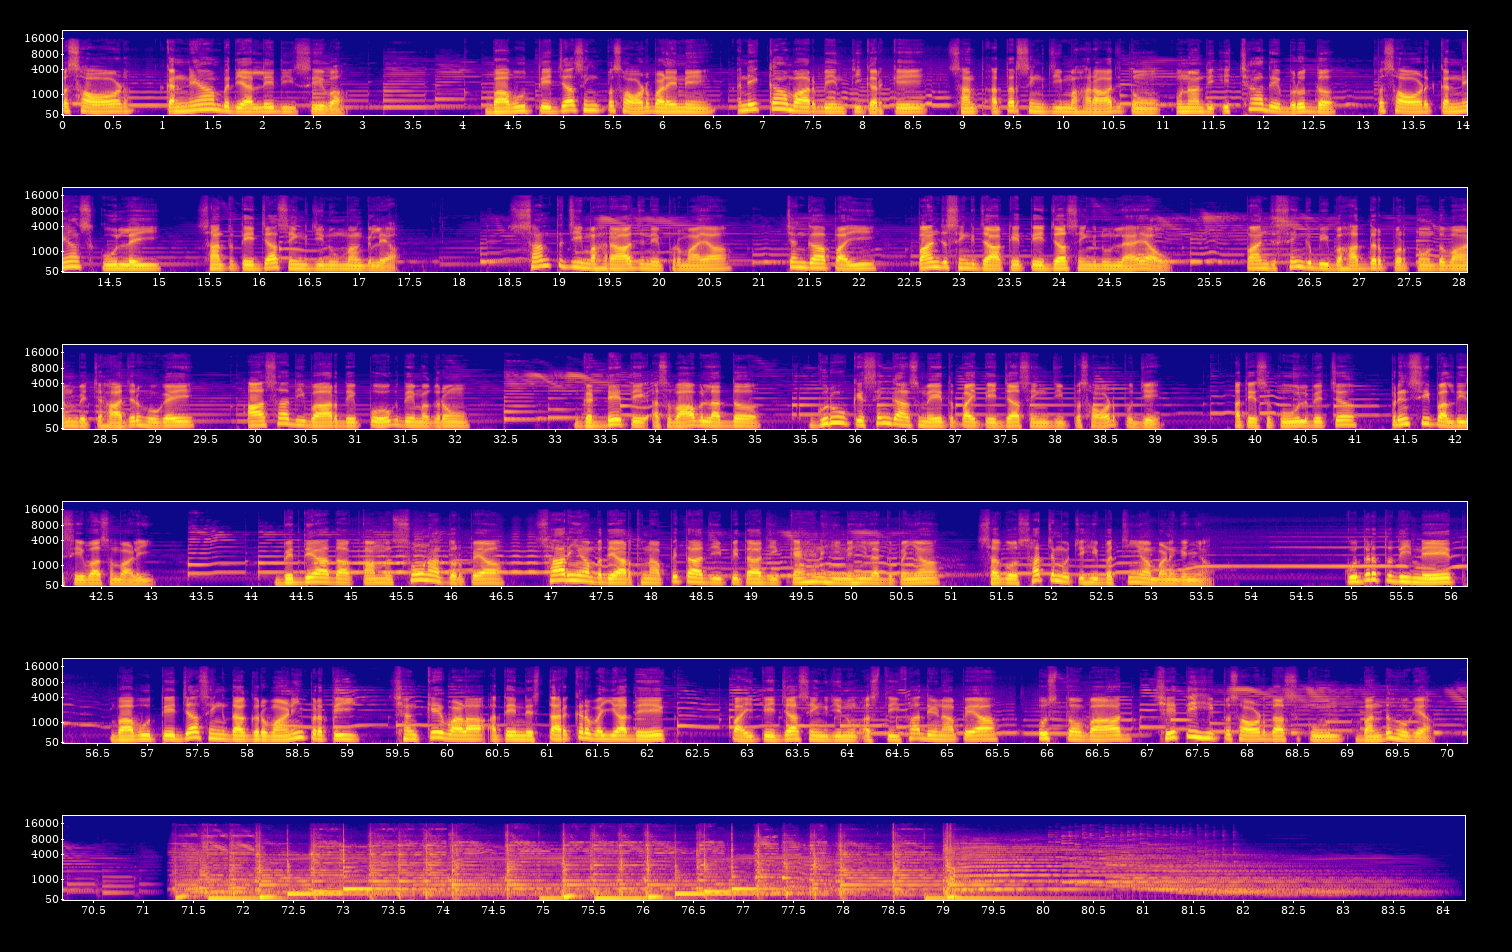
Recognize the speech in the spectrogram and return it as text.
ਪਸੌੜ, ਕੰਨਿਆ ਵਿਦਿਆਲੇ ਦੀ ਸੇਵਾ। ਬਾਬੂ ਤੇਜਾ ਸਿੰਘ ਪਸੌੜ ਵਾਲੇ ਨੇ ਅਨੇਕਾਂ ਵਾਰ ਬੇਨਤੀ ਕਰਕੇ ਸੰਤ ਅਤਰ ਸਿੰਘ ਜੀ ਮਹਾਰਾਜ ਤੋਂ ਉਹਨਾਂ ਦੀ ਇੱਛਾ ਦੇ ਵਿਰੁੱਧ ਪਸੌੜ ਕੰਨਿਆ ਸਕੂਲ ਲਈ ਸੰਤ ਤੇਜਾ ਸਿੰਘ ਜੀ ਨੂੰ ਮੰਗ ਲਿਆ। ਸੰਤ ਜੀ ਮਹਾਰਾਜ ਨੇ ਫਰਮਾਇਆ, ਚੰਗਾ ਭਾਈ, ਪੰਜ ਸਿੰਘ ਜਾ ਕੇ ਤੇਜਾ ਸਿੰਘ ਨੂੰ ਲੈ ਆਓ। ਪੰਜ ਸਿੰਘ ਵੀ ਬਹਾਦਰਪੁਰ ਤੋਂ ਦੀਵਾਨ ਵਿੱਚ ਹਾਜ਼ਰ ਹੋ ਗਏ ਆਸਾ ਦੀ ਵਾਰ ਦੇ ਭੋਗ ਦੇ ਮਗਰੋਂ ਗੱਡੇ ਤੇ ਅਸਬਾਬ ਲੱਦ ਗੁਰੂ ਕੇ ਸਿੰਘਾਂ ਸਮੇਤ ਭਾਈ ਤੇਜਾ ਸਿੰਘ ਜੀ ਪਸੌੜ ਪੁੱਜੇ ਅਤੇ ਸਕੂਲ ਵਿੱਚ ਪ੍ਰਿੰਸੀਪਲ ਦੀ ਸੇਵਾ ਸੰਭਾਲੀ। ਵਿਦਿਆ ਦਾ ਕੰਮ ਸੋਹਣਾ ਤੁਰ ਪਿਆ। ਸਾਰੀਆਂ ਵਿਦਿਆਰਥਣਾਂ ਪਿਤਾ ਜੀ ਪਿਤਾ ਜੀ ਕਹਿਣ ਹੀ ਨਹੀਂ ਲੱਗ ਪਈਆਂ। ਸਗੋਂ ਸੱਚਮੁੱਚ ਹੀ ਬੱਚੀਆਂ ਬਣ ਗਈਆਂ। ਕੁਦਰਤ ਦੀ ਨੇਤ ਬਾਬੂ ਤੇਜਾ ਸਿੰਘ ਦਾ ਗੁਰਬਾਣੀ ਪ੍ਰਤੀ ਛੰਕੇ ਵਾਲਾ ਅਤੇ ਨਿਸਤਰਕ ਰਵੱਈਆ ਦੇਖ ਭਾਈ ਤੇਜਾ ਸਿੰਘ ਜੀ ਨੂੰ ਅਸਤੀਫਾ ਦੇਣਾ ਪਿਆ, ਉਸ ਤੋਂ ਬਾਅਦ ਛੇਤੀ ਹੀ ਪਸੌੜ ਦਾ ਸਕੂਲ ਬੰਦ ਹੋ ਗਿਆ।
